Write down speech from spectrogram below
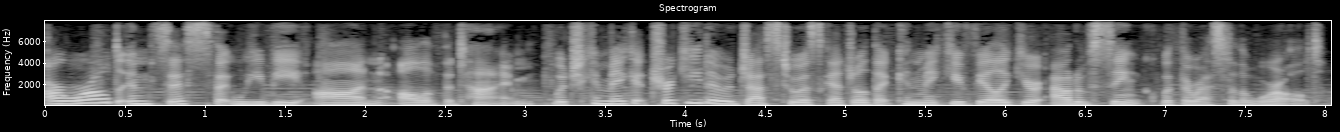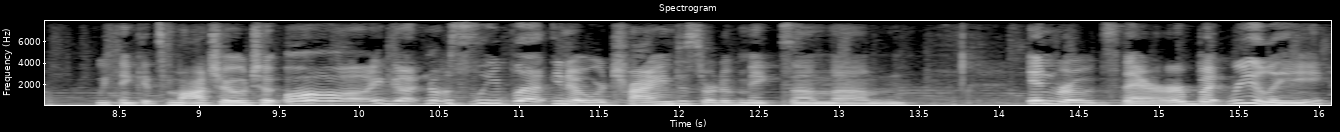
Our world insists that we be on all of the time, which can make it tricky to adjust to a schedule that can make you feel like you're out of sync with the rest of the world. We think it's macho to, oh, I got no sleep left. You know, we're trying to sort of make some um, inroads there, but really,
